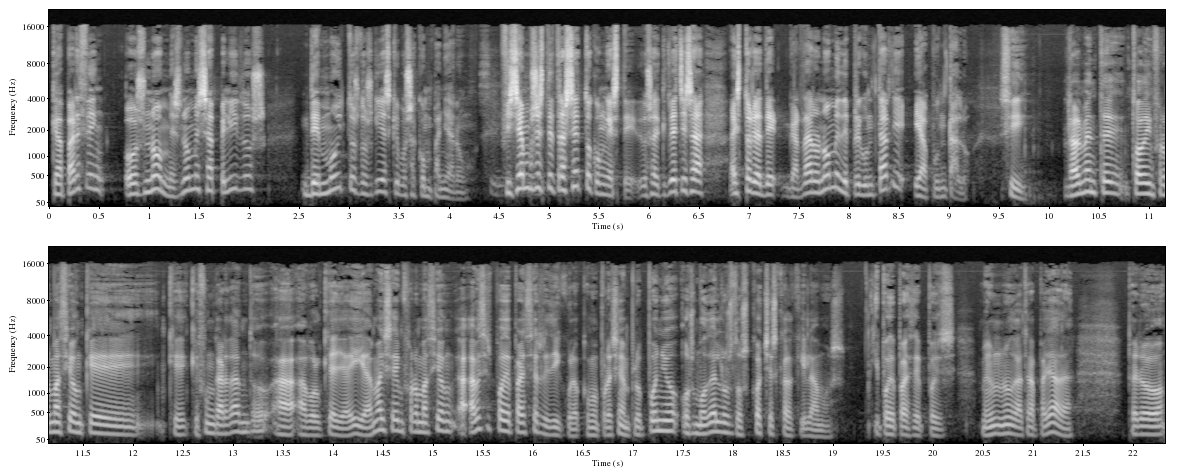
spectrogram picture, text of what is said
que aparecen os nomes, nomes e apelidos de moitos dos guías que vos acompañaron. Sí. Fixemos este traxecto con este, o sea, que teches a, a historia de guardar o nome, de preguntarlle e apuntalo. Sí, realmente toda a información que, que, que fun guardando a, a volquei aí. A máis a información a, a veces pode parecer ridícula, como, por exemplo, poño os modelos dos coches que alquilamos. E pode parecer, pois, menuda atrapallada. Pero,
